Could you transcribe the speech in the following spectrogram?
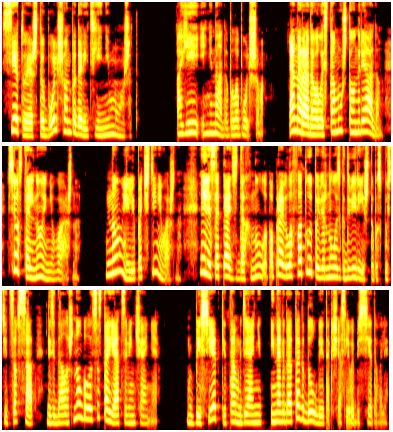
сетуя, что больше он подарить ей не может. А ей и не надо было большего. Она радовалась тому, что он рядом, все остальное неважно. Ну, или почти неважно. Элис опять вздохнула, поправила фату и повернулась к двери, чтобы спуститься в сад, где должно было состояться венчание. В беседке, там, где они иногда так долго и так счастливо беседовали.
